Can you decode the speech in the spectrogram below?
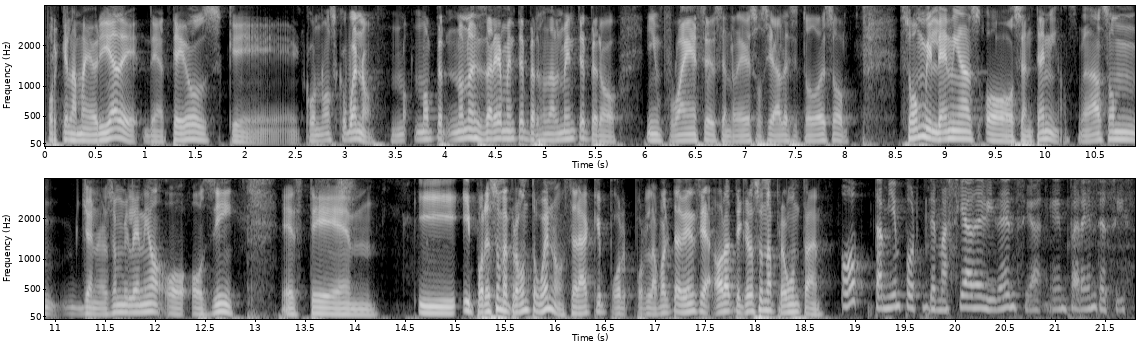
Porque la mayoría de, ateos que conozco, bueno, no, no, necesariamente personalmente, pero influencers en redes sociales y todo eso, son millennials o centennials, ¿verdad? Son generación millennial o, o Z. Este... Y, y, por eso me pregunto, bueno, ¿será que por, por, la falta de evidencia? Ahora te quiero hacer una pregunta. O también por demasiada evidencia, en paréntesis.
